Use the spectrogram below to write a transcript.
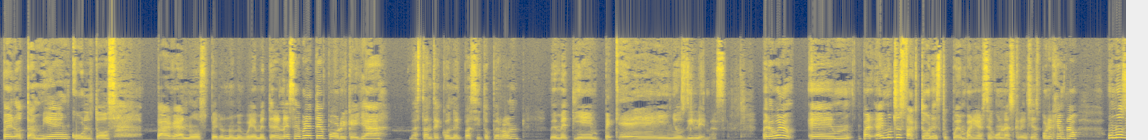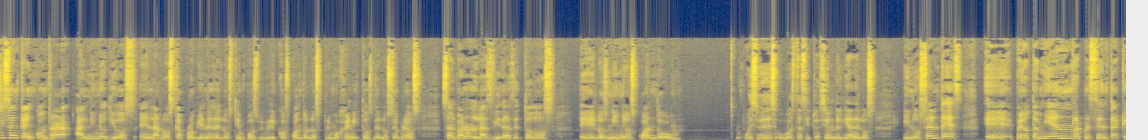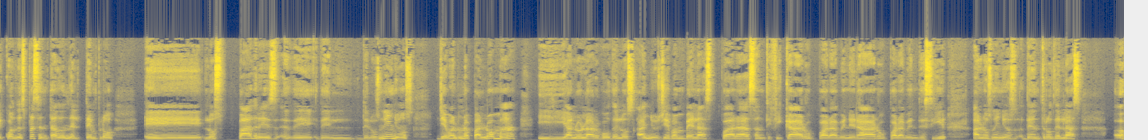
pero también cultos paganos, pero no me voy a meter en ese brete porque ya bastante con el pasito perrón me metí en pequeños dilemas. Pero bueno, em, hay muchos factores que pueden variar según las creencias. Por ejemplo, unos dicen que encontrar al niño Dios en la rosca proviene de los tiempos bíblicos cuando los primogénitos de los hebreos salvaron las vidas de todos eh, los niños cuando pues hubo esta situación del Día de los Inocentes, eh, pero también representa que cuando es presentado en el templo eh, los padres de, de, los niños llevan una paloma y a lo largo de los años llevan velas para santificar o para venerar o para bendecir a los niños dentro de las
